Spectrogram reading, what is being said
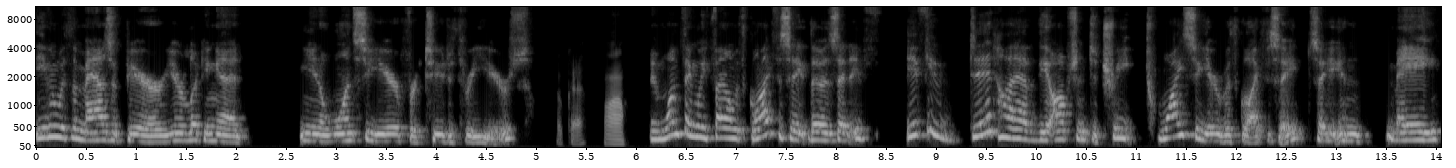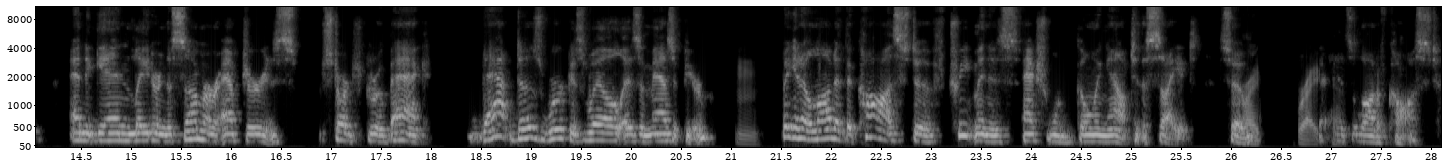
Even with the imazapyr, you're looking at, you know, once a year for two to three years. Okay. Wow. And one thing we found with glyphosate, though, is that if if you did have the option to treat twice a year with glyphosate, say in May and again later in the summer after it starts to grow back, that does work as well as imazapyr. Mm. But you know, a lot of the cost of treatment is actual going out to the site, so Right. Right. that adds a lot of cost.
